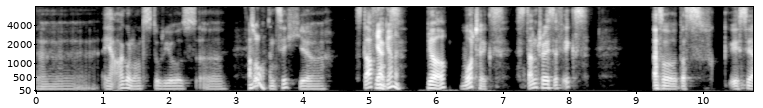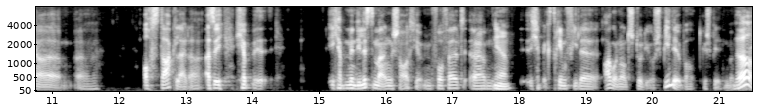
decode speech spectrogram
Äh, ja, Argonaut Studios äh, Ach so. an sich hier. Star Fox, Ja, gerne. Ja. Vortex, Stunt Race FX. Also, das ist ja äh, auch stark leider. Also, ich, ich habe ich hab mir die Liste mal angeschaut hier im Vorfeld. Ähm, Ja. Ich habe extrem viele Argonaut Studio Spiele überhaupt gespielt. Ja,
